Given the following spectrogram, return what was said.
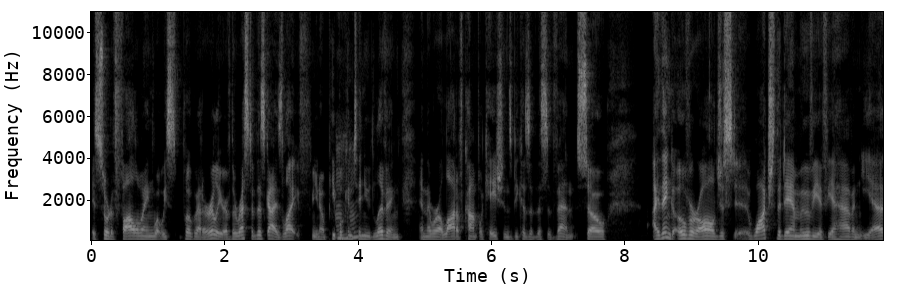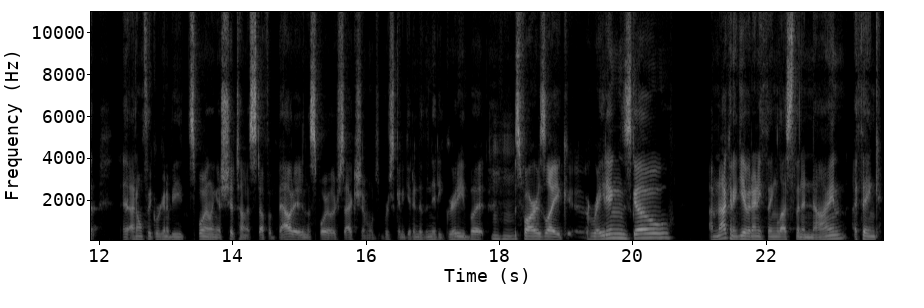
is sort of following what we spoke about earlier of the rest of this guy's life. You know, people mm-hmm. continued living, and there were a lot of complications because of this event. So I think overall, just uh, watch the damn movie if you haven't yet. I don't think we're going to be spoiling a shit ton of stuff about it in the spoiler section. We're just going to get into the nitty gritty. But mm-hmm. as far as like ratings go, I'm not going to give it anything less than a nine. I think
